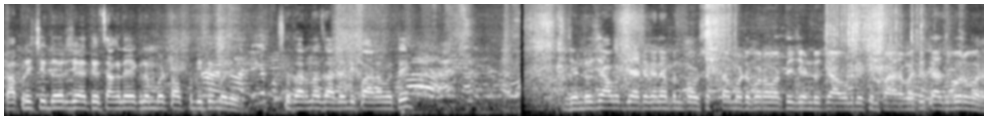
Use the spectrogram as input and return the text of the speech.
कापरीचे दर जे आहे ते चांगल्या एक नंबर टॉप क्वालिटीमध्ये सुधारणा झालेली पाहायला होते झेंडूची आवक या ठिकाणी आपण पाहू शकता मोठ्या प्रमाणावरती झेंडूची आवक देखील पाहायला मिळते. त्याचबरोबर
